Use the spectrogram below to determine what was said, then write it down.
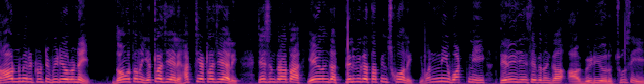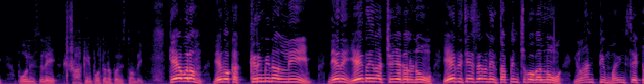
దారుణమైనటువంటి వీడియోలు ఉన్నాయి. దొంగతనం ఎట్లా చేయాలి? హత్య ఎట్లా చేయాలి? చేసిన తర్వాత ఏ విధంగా తెలివిగా తప్పించుకోవాలి? ఇవన్నీ వాటిని తెలియజేసే విధంగా ఆ వీడియోలు చూసి పోలీసులే షాక్ అయిపోతున్న పరిస్థితుంది. కేవలం నేను ఒక క్రిమినల్ని నేను ఏదైనా చేయగలను ఏది చేసినా నేను తప్పించుకోగలను ఇలాంటి మైండ్ సెట్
